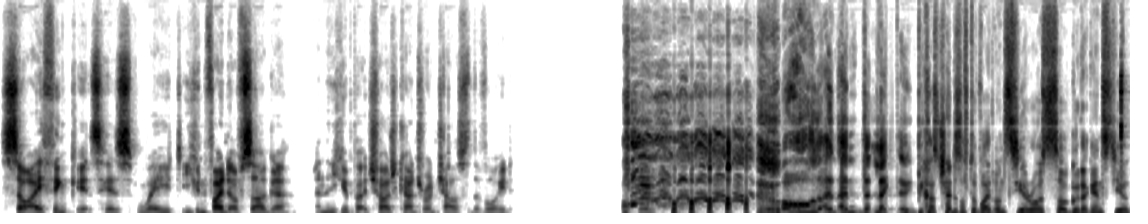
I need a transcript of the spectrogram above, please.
So I think it's his way. To, you can find it off Saga, and then you can put a charge counter on Chalice of the Void. oh, and, and like because Chalice of the Void on zero is so good against you,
